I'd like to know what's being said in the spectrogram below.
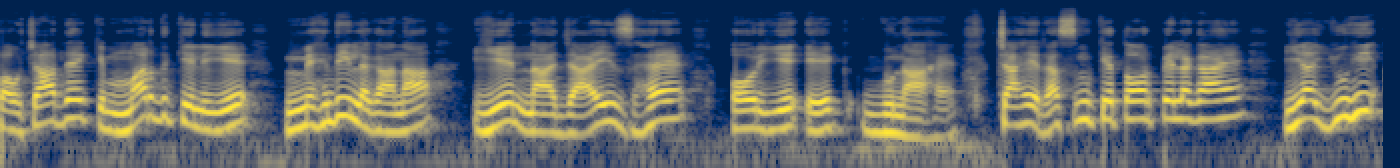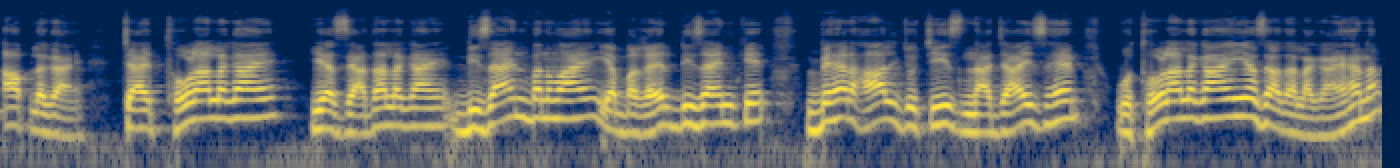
पहुँचा दें कि मर्द के लिए मेहंदी लगाना ये नाजायज़ है और ये एक गुनाह है। चाहे रस्म के तौर पे लगाएँ या यूँ ही आप लगाएँ, चाहे थोड़ा लगाएँ या ज़्यादा लगाएँ, डिज़ाइन बनवाएँ या बग़ैर डिज़ाइन के, बहरहाल जो चीज़ नाजायज़ है, वो थोड़ा लगाएँ या ज़्यादा लगाएँ, है ना?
